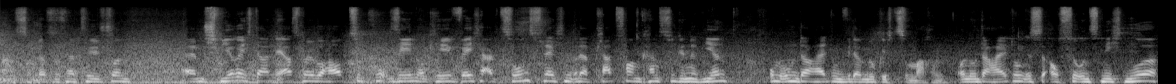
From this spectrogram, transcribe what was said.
kannst. Und das ist natürlich schon ähm, schwierig, dann erstmal überhaupt zu sehen, okay, welche Aktionsflächen oder Plattformen kannst du generieren, um Unterhaltung wieder möglich zu machen. Und Unterhaltung ist auch für uns nicht nur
